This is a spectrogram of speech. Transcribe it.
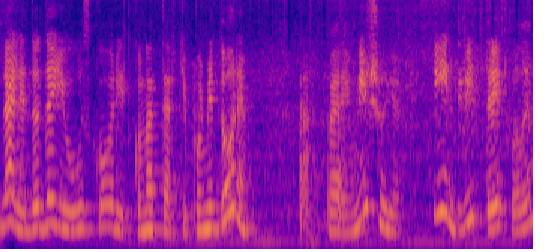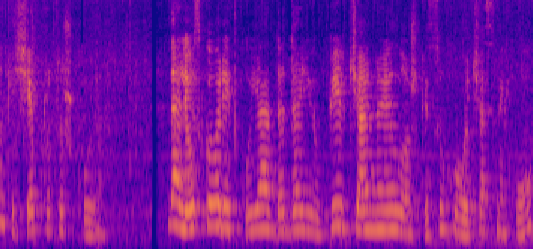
Далі додаю у сковорідку натерті помідори, перемішую і 2-3 хвилинки ще протушкую. Далі у сковорідку я додаю пів чайної ложки сухого часнику,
